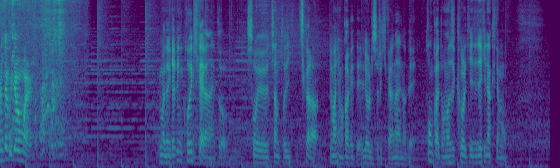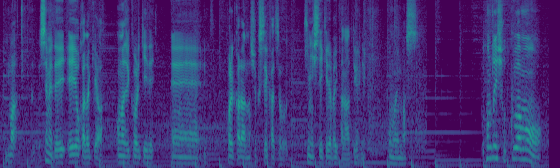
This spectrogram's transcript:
めちゃくちゃうまい。今で逆にこういう機会がないとそういうちゃんと力手間暇かけて料理する機会がないので今回と同じクオリティでできなくてもまあせめて栄養価だけは同じクオリティで、えー、これからの食生活を気にしていければいいかなというふうに思います。本当に食はもう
